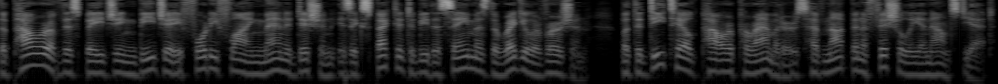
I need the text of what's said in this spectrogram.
the power of this Beijing BJ40 Flying Man edition is expected to be the same as the regular version, but the detailed power parameters have not been officially announced yet.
